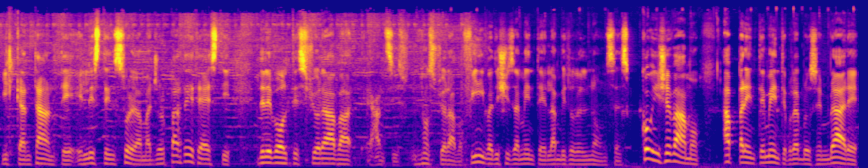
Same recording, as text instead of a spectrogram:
il cantante e l'estensore della maggior parte dei testi, delle volte sfiorava, anzi non sfiorava, finiva decisamente nell'ambito del nonsense. Come dicevamo, apparentemente potrebbero sembrare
